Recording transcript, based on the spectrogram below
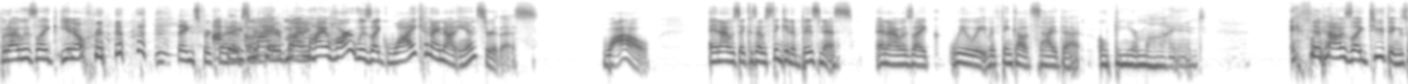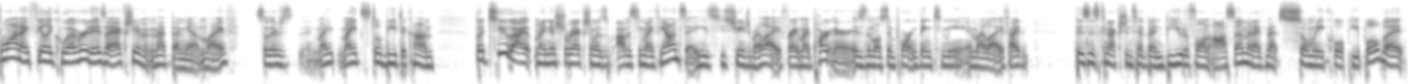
but I was like, you know, Thanks for clarifying. my, my, clarifying. my heart was like, why can I not answer this? Wow. And I was like, because I was thinking of business. And I was like, wait, wait, but think outside that. Open your mind. And I was like, two things. One, I feel like whoever it is, I actually haven't met them yet in life. So there's it might might still be to come. But two, I, my initial reaction was obviously my fiance. He's he's changed my life, right? My partner is the most important thing to me in my life. I business connections have been beautiful and awesome, and I've met so many cool people. But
